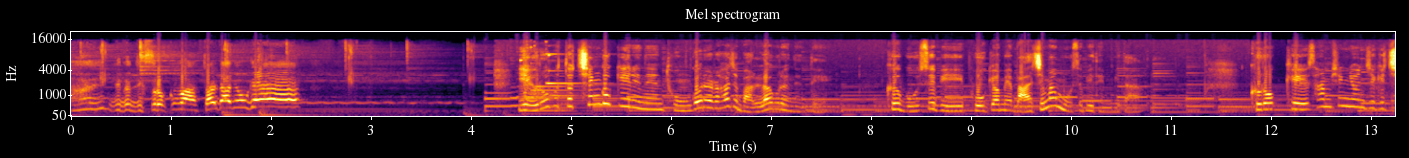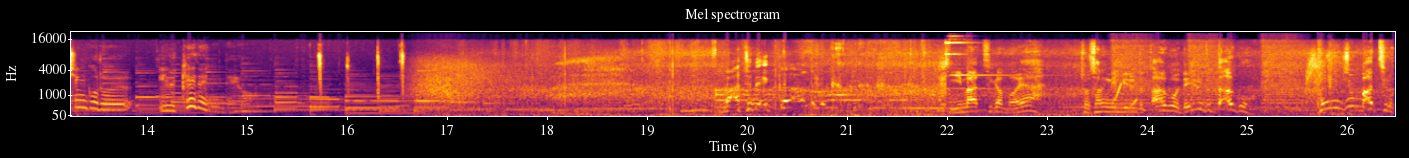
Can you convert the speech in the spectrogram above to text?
아이 믿음직스럽구만 잘 다녀오게 예로부터 친구끼리는 돈 거래를 하지 말라고 그랬는데 그 모습이 보겸의 마지막 모습이 됩니다. 그렇게 30년 지기 친구를 잃게 되는데요. 마트 내꺼. 이 마트가 뭐야? 조상님 이름도 따고 내 이름도 따고 봉준 마트로.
